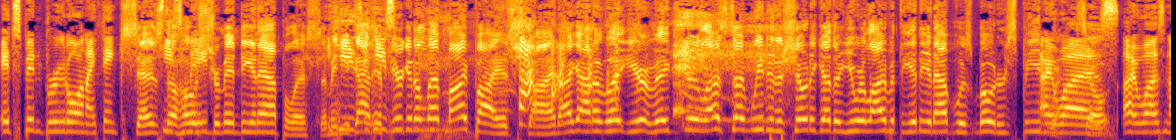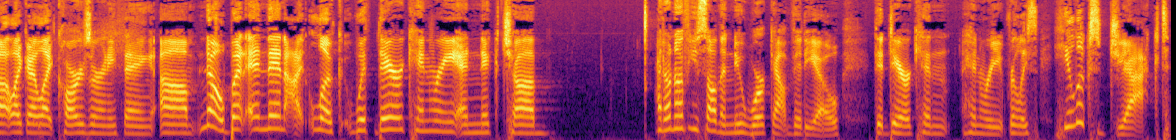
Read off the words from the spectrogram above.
it's been brutal, and I think Says the host made- from Indianapolis. I mean, you got if you're going to let my bias shine, I got to let you make sure. Last time we did a show together, you were live at the Indianapolis Motor Speedway. I was. So, I was not like I like cars or anything. Um, no, but and then I look with Derrick Henry and Nick Chubb. I don't know if you saw the new workout video that Derrick Hen- Henry released. He looks jacked.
